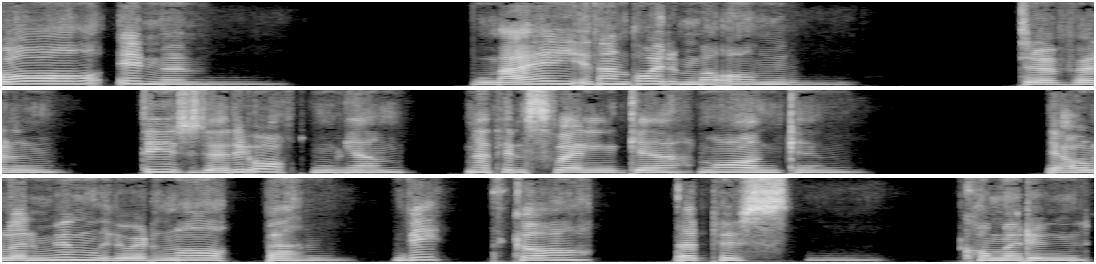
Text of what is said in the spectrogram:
bål i munnen. Meg i den varme ånden. Drøvelen dirrer i åpningen, ned til svelget, magen. Jeg holder munnhulen åpen, vidt gap, der pusten kommer ut.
